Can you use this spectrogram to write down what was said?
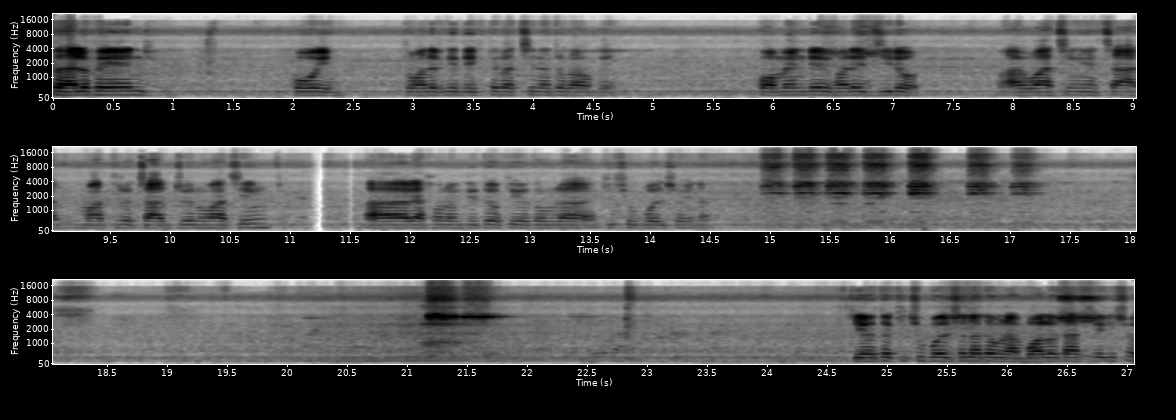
তো হ্যালো ফ্রেন্ড কই? তোমাদেরকে দেখতে পাচ্ছি না তো কাউকে। কমেন্টের ঘরে জিরো আর ওয়াচিংয়ে চার, মাত্র চারজন ওয়াচিং আর এখন অবধি তো কেউ তোমরা কিছু বলছোই না। কেউ তো কিছু বলছো না তোমরা? বলো তাড়াতাড়ি কিছু।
